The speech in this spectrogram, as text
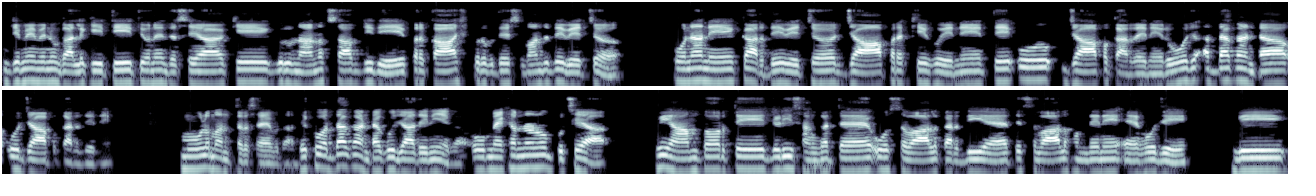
ਜਿਵੇਂ ਮੈਨੂੰ ਗੱਲ ਕੀਤੀ ਤੇ ਉਹਨੇ ਦੱਸਿਆ ਕਿ ਗੁਰੂ ਨਾਨਕ ਸਾਹਿਬ ਜੀ ਦੇ ਪ੍ਰਕਾਸ਼ ਪੁਰਬ ਦੇ ਸੰਬੰਧ ਦੇ ਵਿੱਚ ਉਹਨਾਂ ਨੇ ਘਰ ਦੇ ਵਿੱਚ ਜਾਪ ਰੱਖੇ ਹੋਏ ਨੇ ਤੇ ਉਹ ਜਾਪ ਕਰ ਰਹੇ ਨੇ। ਰੋਜ਼ ਅੱਧਾ ਘੰਟਾ ਉਹ ਜਾਪ ਕਰਦੇ ਨੇ ਮੂਲ ਮੰਤਰ ਸਾਹਿਬ ਦਾ। ਦੇਖੋ, ਅੱਧਾ ਘੰਟਾ ਕੋਈ ਜ਼ਿਆਦਾ ਨਹੀਂ ਹੈਗਾ। ਉਹ ਮੈਂ ਕਿਹਾ ਉਹਨਾਂ ਨੂੰ ਪੁੱਛਿਆ ਵੀ ਆਮ ਤੌਰ ਤੇ ਜਿਹੜੀ ਸੰਗਤ ਹੈ, ਉਹ ਸਵਾਲ ਕਰਦੀ ਹੈ ਤੇ ਸਵਾਲ ਹੁੰਦੇ ਨੇ ਇਹੋ ਜਿਹੇ ਵੀ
